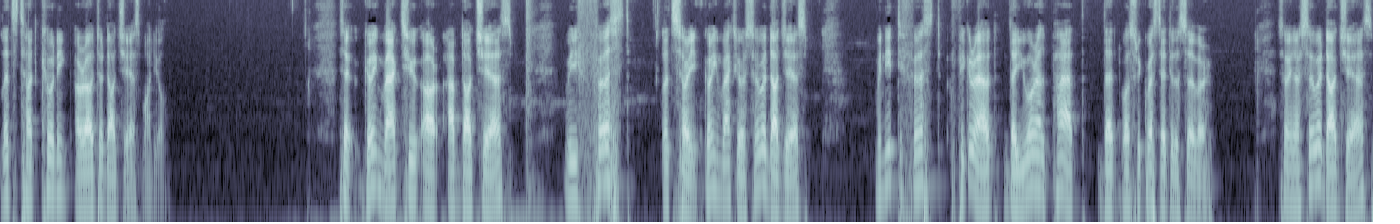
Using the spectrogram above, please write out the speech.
let's start coding a router.js module. So going back to our app.js we first let's sorry going back to our server.js we need to first figure out the URL path that was requested to the server. So in our server.js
